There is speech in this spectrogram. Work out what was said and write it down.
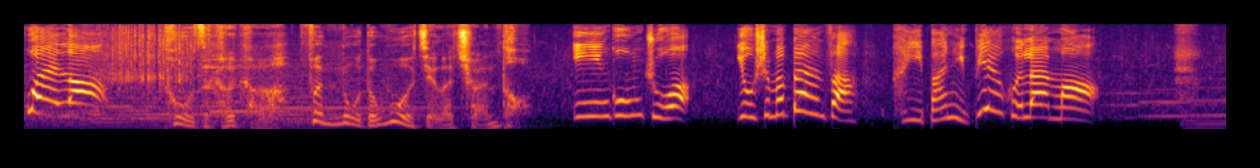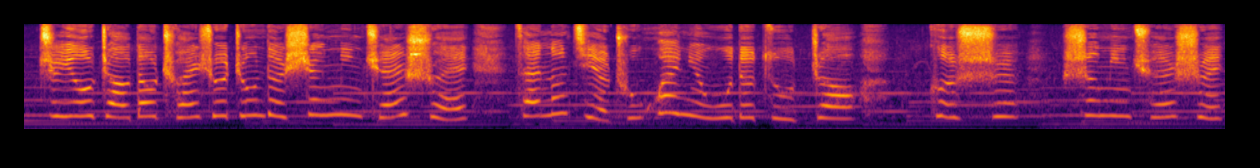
坏了！兔子可可愤怒地握紧了拳头。茵茵公主，有什么办法可以把你变回来吗？只有找到传说中的生命泉水，才能解除坏女巫的诅咒。可是生命泉水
